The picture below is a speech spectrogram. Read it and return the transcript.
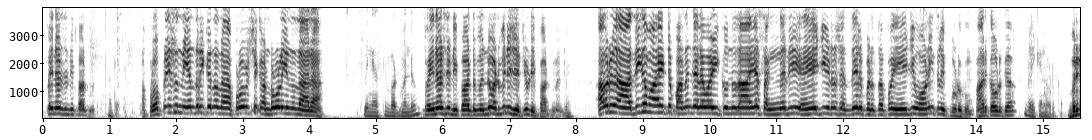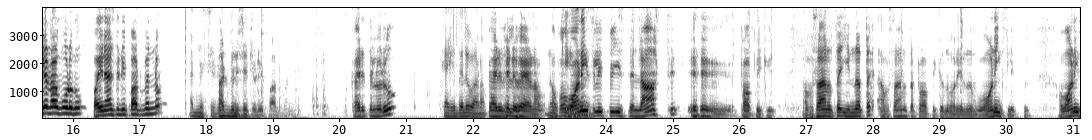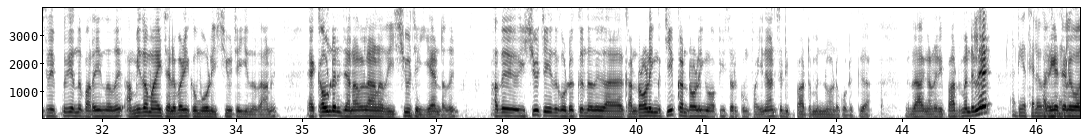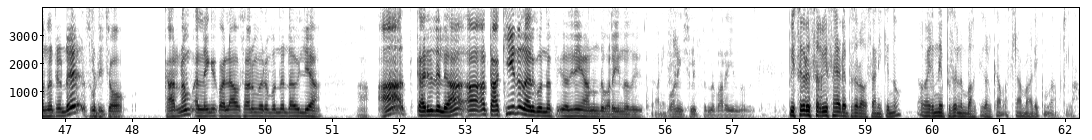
ഫൈനാൻസ് ഡിപ്പാർട്ട്മെന്റ് അപ്രോപ്രിയേഷൻ നിയന്ത്രിക്കുന്നത് അപ്രോപ്രിയേഷൻ കൺട്രോൾ ചെയ്യുന്നത് ആരാ? ഫൈനാൻസ് ഡിപ്പാർട്ട്മെന്റും ഫൈനാൻസ് ഡിപ്പാർട്ട്മെന്റും അഡ്മിനിസ്ട്രേറ്റീവ് ഡിപ്പാർട്ട്മെന്റും അവർ അധികമായിട്ട് പണം ചെലവഴിക്കുന്നതായ സംഗതി എ ജിയുടെ ശ്രദ്ധയിൽപ്പെടുത്തപ്പോൾ എ ജി വാർണിംഗ് സ്ലിപ്പ് കൊടുക്കും. ആർക്കാ കൊടുക്കുക? ബ്രേക്കൻ കൊടുക്കും. ഫൈനാൻസ് ഡിപ്പാർട്ട്മെന്റിനും അഡ്മിനിസ്ട്രേറ്റീവ് ഡിപ്പാർട്ട്മെന്റിനും കാര്യത്തിലൊരു കരുതൽ വേണം. കരുതൽ വേണം. അപ്പോൾ warning warning slip is the last topic അവസാനത്തെ ഇന്നത്തെ അവസാനത്തെ ടോപ്പിക് എന്ന് പറയുന്നത് വാർണിംഗ് സ്ലിപ്പ് വാർണിംഗ് സ്ലിപ്പ് എന്ന് പറയുന്നത് അമിതമായി ചെലവഴിക്കുമ്പോൾ ഇഷ്യൂ ചെയ്യുന്നതാണ്. അക്കൗണ്ടന്റ് ജനറലാണ് അത് ഇഷ്യൂ ചെയ്യേണ്ടത്. അത് ഇഷ്യൂ ചെയ്ത് കൊടുക്കുന്നത് കൺട്രോളിങ് ചീഫ് കൺട്രോളിങ് ഓഫീസർക്കും ഫൈനാൻസ് ഡിപ്പാർട്ട്മെന്റിനുമാണ് കൊടുക്കുക. ഇതാ നിങ്ങളുടെ ഡിപ്പാർട്ട്മെന്റിൽ അധിക ചിലവ് അധിക ചിലവ് വന്നിട്ടുണ്ട്. സൂക്ഷിച്ചോ. കാരണം അല്ലെങ്കിൽ കൊല്ലാവസാനം വരുമ്പോൾ എന്തുണ്ടാവില്ല ആ- ആ കരുതൽ ആ ആ- താക്കീത് നൽകുന്ന അതിനെയാണെന്ന് പറയുന്നത്. Warning സ്ലിപ്പ് എന്ന് പറയുന്നത്. പിസയുടെ സർവീസ് ആയിട്ട് എപ്പിസോഡ് അവസാനിക്കുന്നു. വരുന്ന എപ്പിസോഡിലും ബാക്കി കേൾക്കാം. അസ്സാം വലൈക്കും വാഹമത്തുള്ള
